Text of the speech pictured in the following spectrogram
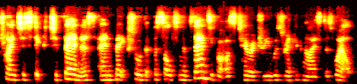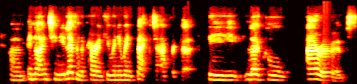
trying to stick to fairness and make sure that the Sultan of Zanzibar's territory was recognized as well. Um, in 1911, apparently, when he went back to Africa, the local Arabs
